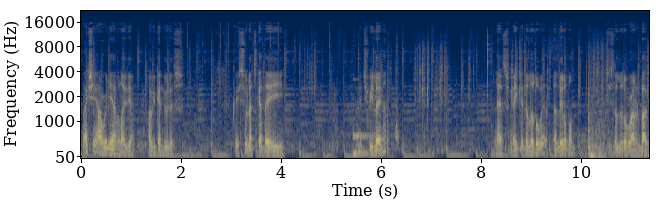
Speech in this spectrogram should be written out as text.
Well, actually, I already have an idea how we can do this. Okay, so let's get a, a three laner. Let's make it a little bit, a little one, just a little roundabout.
